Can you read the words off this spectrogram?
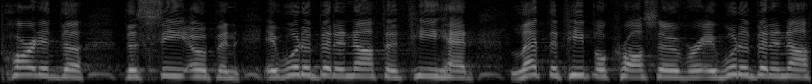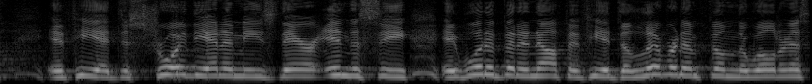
parted the, the sea open. It would have been enough if he had let the people cross over. It would have been enough if he had destroyed the enemies there in the sea. It would have been enough if he had delivered them from the wilderness.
